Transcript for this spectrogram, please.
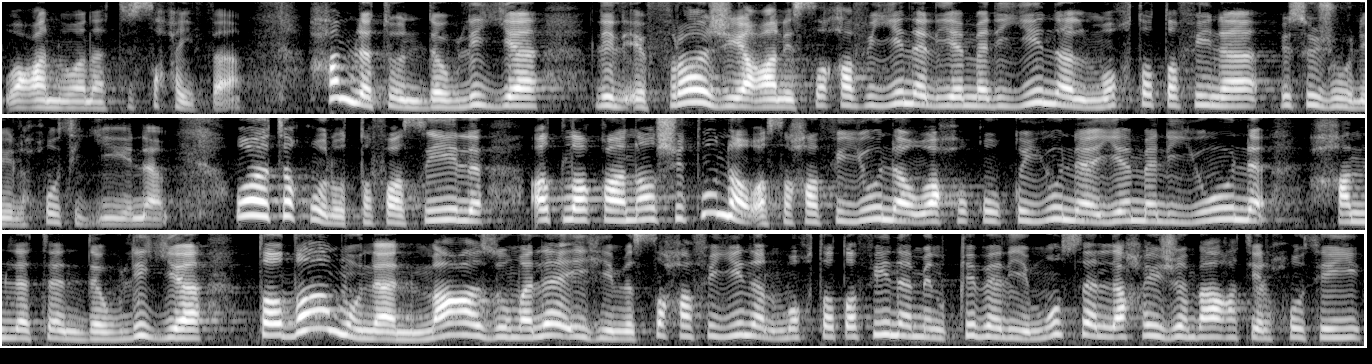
وعنونت الصحيفة. حملة دولية للإفراج عن الصحفيين اليمنيين المختطفين بسجون الحوثيين. وتقول التفاصيل أطلق ناشطون وصحفيون وحقوقيون يمنيون حملة دولية تضامنا مع زملائهم الصحفيين المختطفين من قبل مسلحي جماعة الحوثي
